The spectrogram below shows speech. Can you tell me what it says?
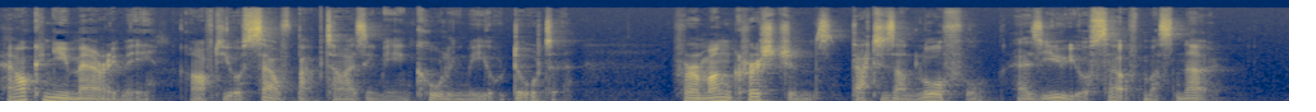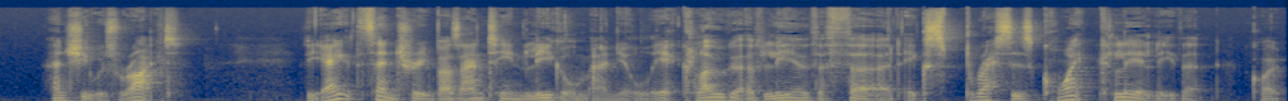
How can you marry me? after yourself baptizing me and calling me your daughter. For among Christians that is unlawful, as you yourself must know. And she was right. The 8th century Byzantine legal manual, the Ecloga of Leo III, expresses quite clearly that, quote,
